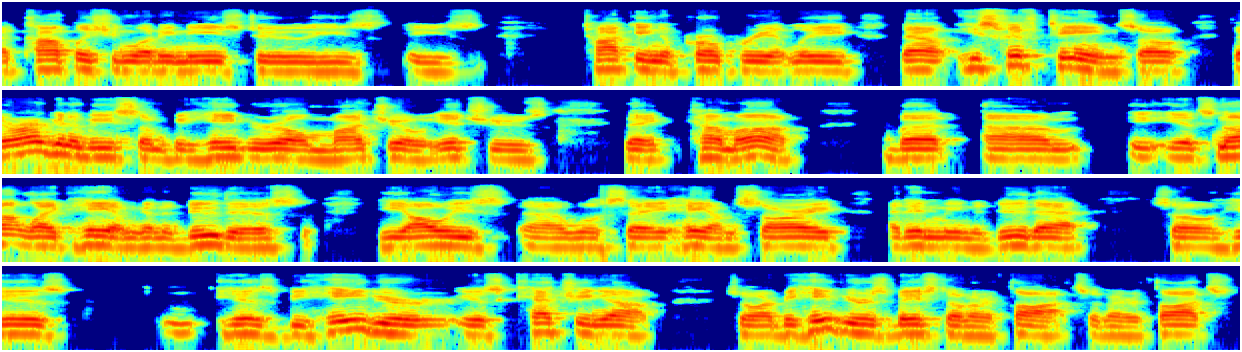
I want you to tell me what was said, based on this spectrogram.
accomplishing what he needs to, he's, he's talking appropriately. Now, he's 15, so there are going to be some behavioral macho issues that come up. But um, it's not like, hey, I'm going to do this. He always uh, will say, hey, I'm sorry, I didn't mean to do that. So his his behavior is catching up. So our behavior is based on our thoughts, and our thoughts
